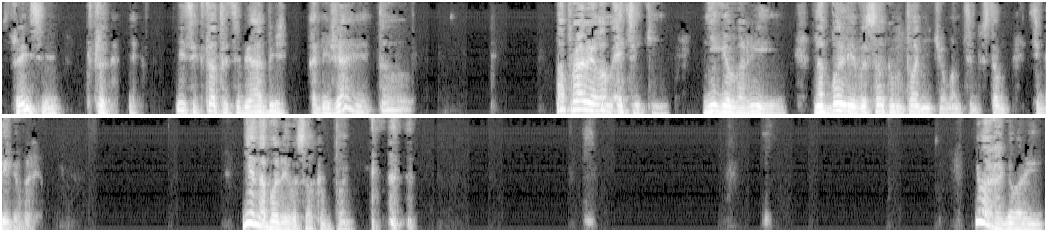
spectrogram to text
что если, кто, если кто-то тебя обижает, то по правилам этики не говори на более высоком тоне, чем он тебе, тебе говорил. Не на более высоком тоне. Немного говорит,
